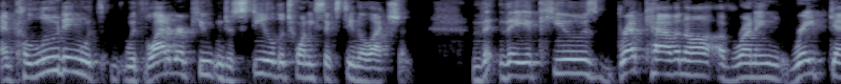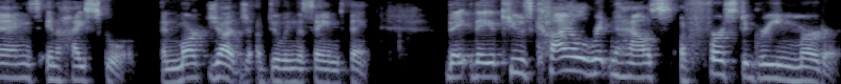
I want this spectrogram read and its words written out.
and colluding with, with Vladimir Putin to steal the 2016 election. They, they accused Brett Kavanaugh of running rape gangs in high school and Mark Judge of doing the same thing. They, they accused Kyle Rittenhouse of first degree murder.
